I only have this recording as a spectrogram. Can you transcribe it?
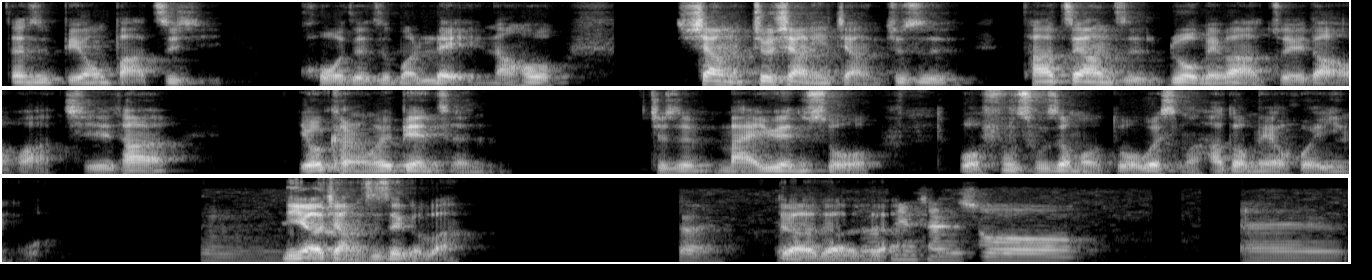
但是，不用把自己活得这么累。然后，像就像你讲，就是他这样子，如果没办法追到的话，其实他有可能会变成就是埋怨说：我付出这么多，为什么他都没有回应我？嗯，你要讲的是这个吧？对，对啊，对啊，对啊，变成说。”嗯、呃，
